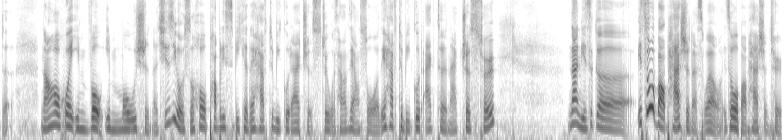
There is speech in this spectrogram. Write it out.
的。然后会 invoke emotion 的，其实有时候 public speaker they have to be good actors too。我常常这样说，they have to be good actor and actress too。那你这个 it's all about passion as well. It's all about passion too。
